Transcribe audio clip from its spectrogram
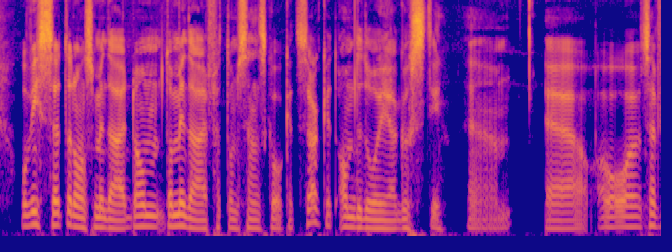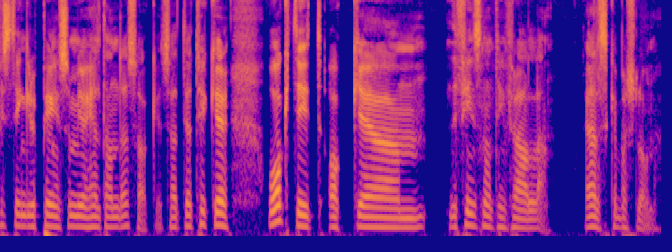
Och vissa av de som är där, de, de är där för att de sen ska åka till Circuit, om det då är augusti. Um, uh, och sen finns det en gruppering som gör helt andra saker. Så att jag tycker, åk dit och um, det finns någonting för alla. Jag älskar Barcelona.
